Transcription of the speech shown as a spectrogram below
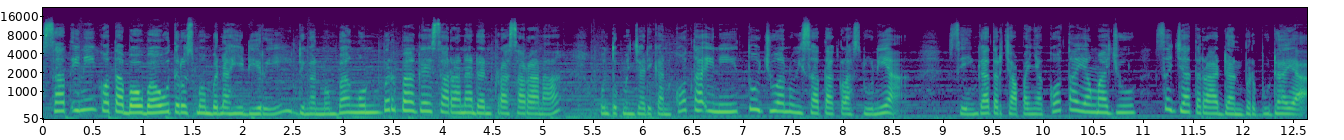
Saat ini kota Bau-Bau terus membenahi diri dengan membangun berbagai sarana dan prasarana untuk menjadikan kota ini tujuan wisata kelas dunia, sehingga tercapainya kota yang maju, sejahtera, dan berbudaya.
